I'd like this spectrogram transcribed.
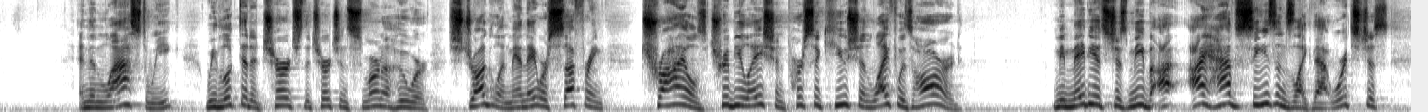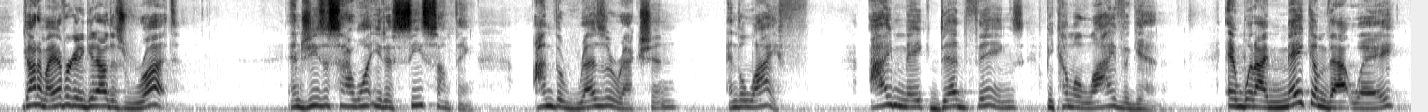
And then last week, we looked at a church, the church in Smyrna, who were struggling. Man, they were suffering trials, tribulation, persecution. Life was hard. I mean, maybe it's just me, but I, I have seasons like that where it's just, God, am I ever going to get out of this rut? And Jesus said, I want you to see something. I'm the resurrection and the life. I make dead things become alive again. And when I make them that way,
